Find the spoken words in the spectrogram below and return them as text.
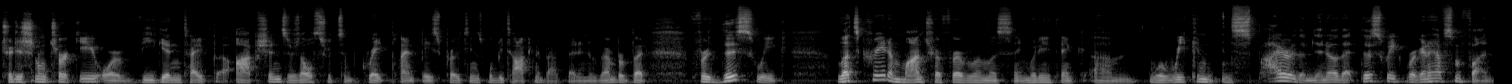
traditional turkey or vegan type options. There's all sorts of great plant-based proteins. We'll be talking about that in November. But for this week, let's create a mantra for everyone listening. What do you think? Um, where we can inspire them to know that this week we're gonna have some fun.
